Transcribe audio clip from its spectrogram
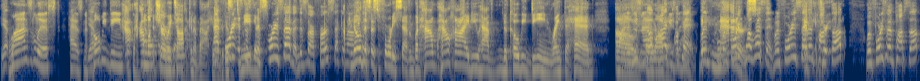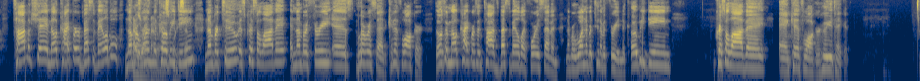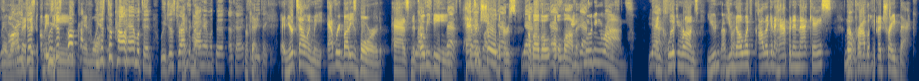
Yep. Ron's list has Nakobe Dean. How, how much are we available. talking about here? At Because 40, to me, it's there's 47. This is our first second round. I know pick. this is 47, but how how high do you have Nakobe Dean ranked ahead Why does of it matter? Olave? Okay, when, It when 40 matters. no, listen. When 47 If- if pops up, when 47 pops up, Todd McShay, Mel Kiper, best available. Number right, one is Kobe Dean. Number two is Chris Olave, and number three is whoever said Kenneth Walker. Those are Mel Kiper's and Todd's best available at 47. Number one, number two, number three. Kobe Dean, Chris Olave, and Kenneth Walker. Who you taking? We Olave, already just we just took we just took Kyle Hamilton. We just drafted Yeah, Kyle. Hamilton. Okay. Okay. who you taking? And you're telling me everybody's board has Nakobe Yes, Dean yes, heads and shoulders yes, yes, above O- Olave, including yes. Ron's. Yes. including runs. You That's you right. know what's probably going to happen in that case? No, They're probably going to trade back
